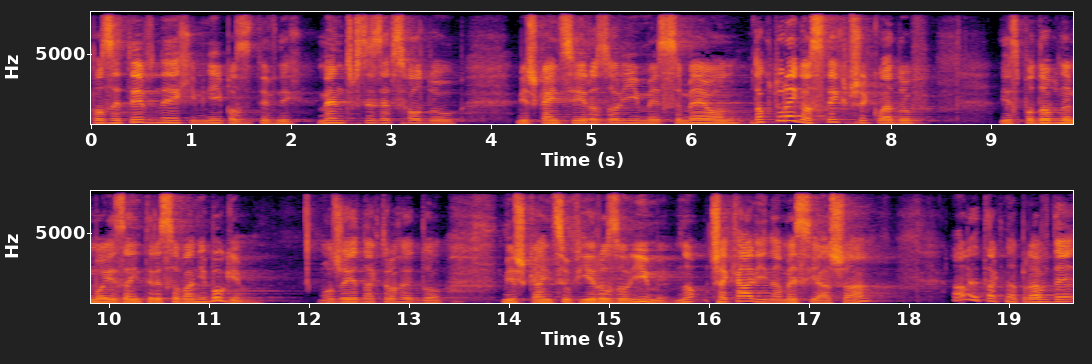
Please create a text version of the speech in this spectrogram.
pozytywnych i mniej pozytywnych, mędrcy ze wschodu, mieszkańcy Jerozolimy, Symeon. Do którego z tych przykładów jest podobne moje zainteresowanie Bogiem? Może jednak trochę do mieszkańców Jerozolimy. No, czekali na Mesjasza, ale tak naprawdę,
